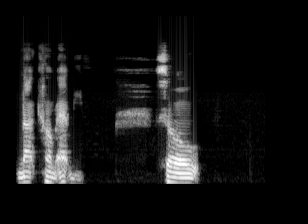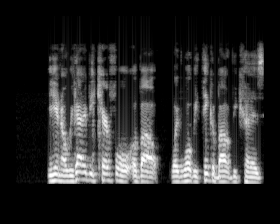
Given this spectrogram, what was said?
not come at me. So, you know, we got to be careful about like what we think about because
